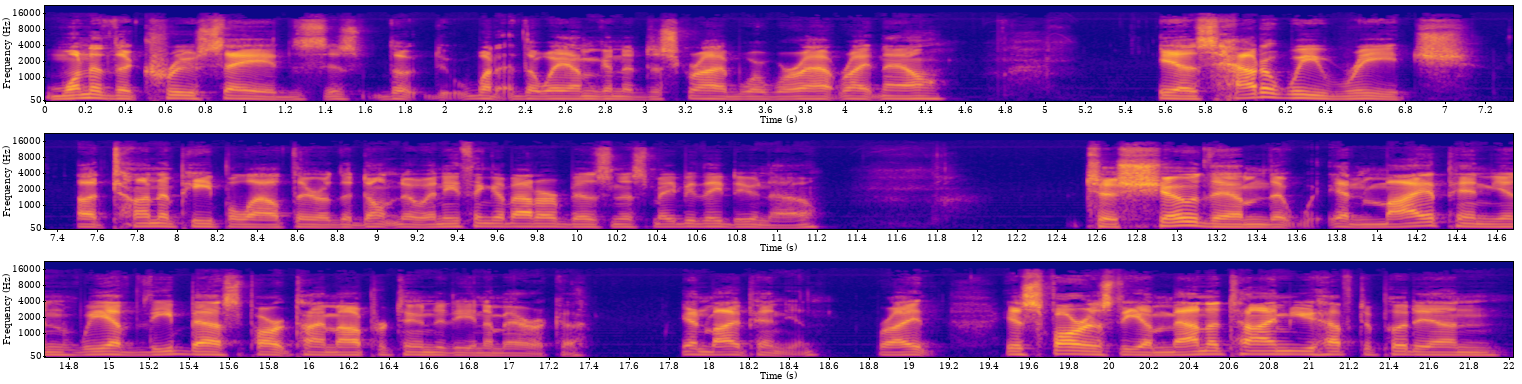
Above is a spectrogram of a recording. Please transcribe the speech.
One of the crusades is the what the way I'm going to describe where we're at right now is how do we reach a ton of people out there that don't know anything about our business? Maybe they do know. To show them that, in my opinion, we have the best part time opportunity in America, in my opinion, right? As far as the amount of time you have to put in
